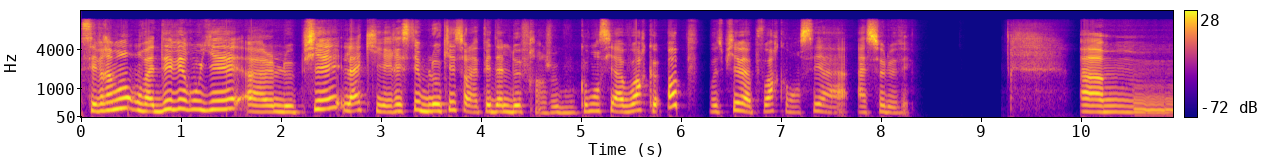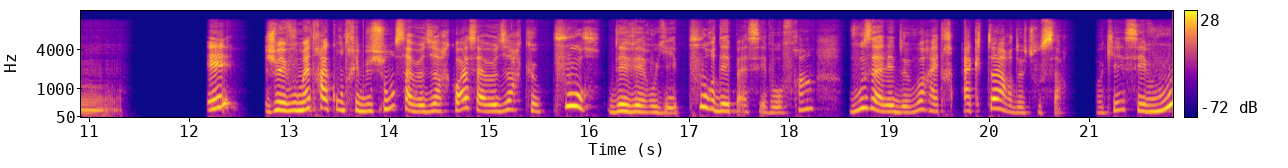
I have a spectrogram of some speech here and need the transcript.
c'est vraiment, on va déverrouiller euh, le pied là qui est resté bloqué sur la pédale de frein. Je veux que vous commenciez à voir que hop, votre pied va pouvoir commencer à, se lever. Euh, et je vais vous mettre à contribution, ça veut dire quoi? Ça veut dire que pour déverrouiller, pour dépasser vos freins, vous allez devoir être acteur de tout ça. Ok? C'est vous,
